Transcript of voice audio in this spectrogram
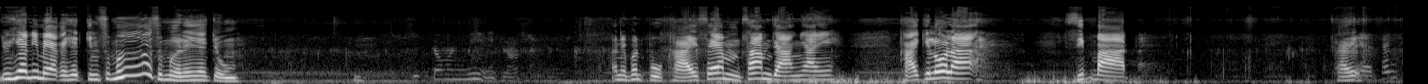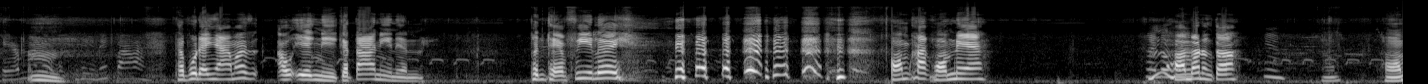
อยู่เฮียนนี่แม่ก็เฮ็ดกินเสมอเสมอเลยยายจุงก็มันมีอีกเนาะอันนี้เพิ่นปลูกขายแซมซ้ำยางใหญ่ ขายกิโลละสิบบาทขายแต่ฉันแถมอืมที่ในป่าถ้าผู้ใดยางมาเอาเองนี่กระต้านี่เนี่ยเพิ่นแถมฟรีเลย หอมคักหอมแน่อื้อหอมบ่หนึ่งตาหอมหอม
